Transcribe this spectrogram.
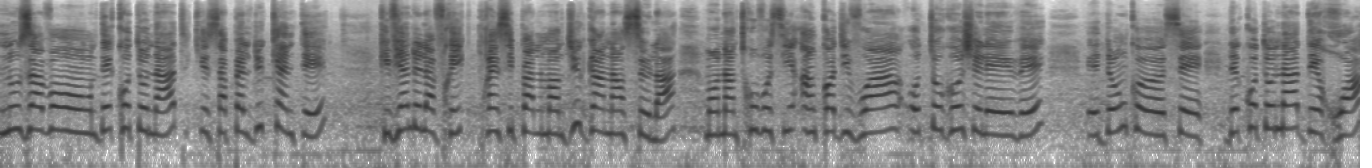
nous avons des cotonnades qui s'appellent du quintet qui vient de l'Afrique, principalement du Ghana, cela, mais on en trouve aussi en Côte d'Ivoire, au Togo chez les Hévé. Et donc, euh, c'est des cotonnades des rois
